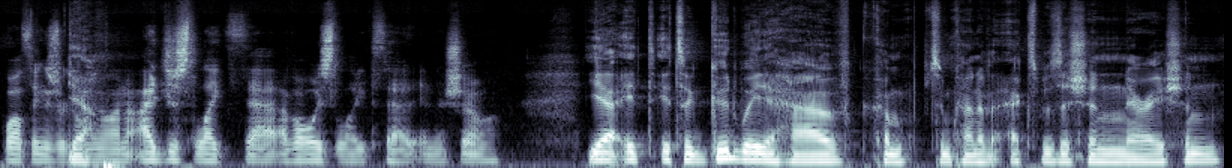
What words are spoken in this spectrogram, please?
while things are Yeah. going on. I just like that. I've always liked that in the show. Yeah, it, it's a good way to have come, some kind of exposition narration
